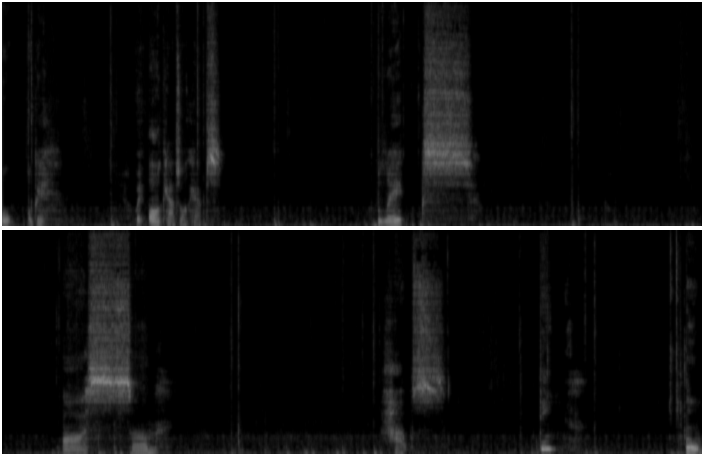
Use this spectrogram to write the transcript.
Oh, okay. Wait, all caps, all caps. Blake's awesome house. Ding. Boom.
